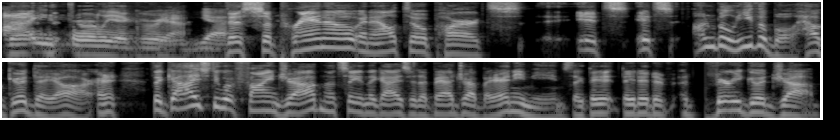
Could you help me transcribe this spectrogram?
The, I thoroughly agree. Yeah. yeah. The soprano and alto parts, it's it's unbelievable how good they are. And the guys do a fine job. I'm not saying the guys did a bad job by any means. Like they they did a, a very good job.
